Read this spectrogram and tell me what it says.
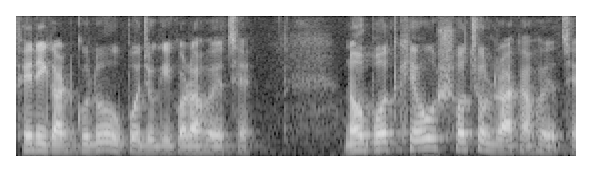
ফেরিঘাটগুলো উপযোগী করা হয়েছে। নৌপথকেও সচল রাখা হয়েছে।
